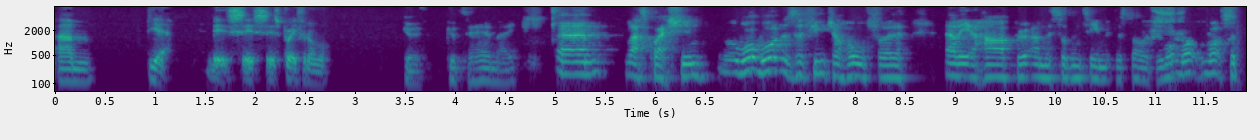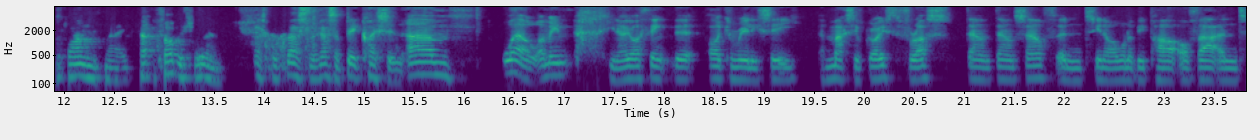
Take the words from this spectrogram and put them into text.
um, yeah, it's, it's, it's pretty phenomenal. Good, good to hear, mate. Um, last question: What what does the future hold for Elliot Harper and the Southern team at Distology? What, what what's the plan, mate? Talk me through That's a, that's, a, that's a big question. Um, well, I mean, you know, I think that I can really see a massive growth for us down down south, and you know, I want to be part of that, and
